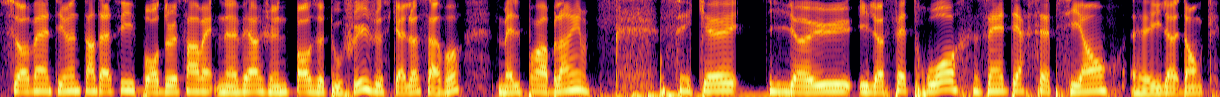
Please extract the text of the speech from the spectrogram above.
sur 21 tentatives pour 229 verges et une passe de toucher. Jusqu'à là, ça va. Mais le problème, c'est que il a eu, il a fait trois interceptions. Euh, il a donc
